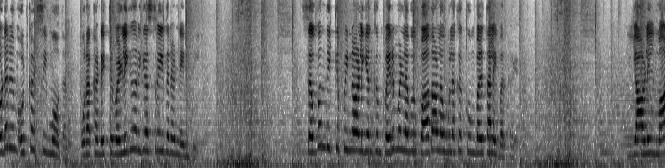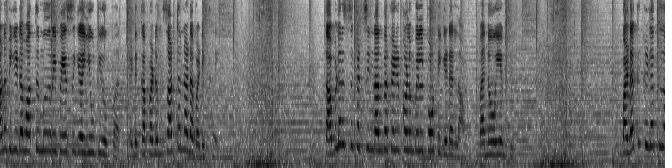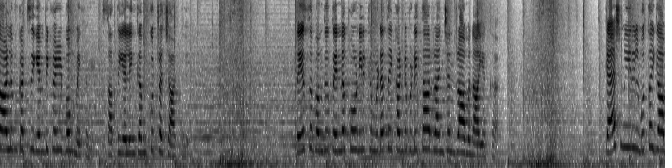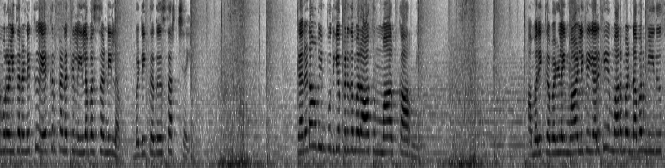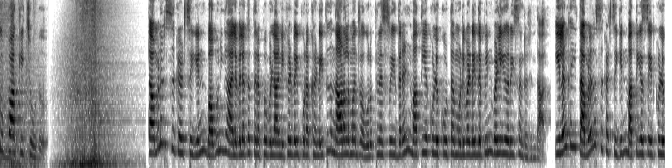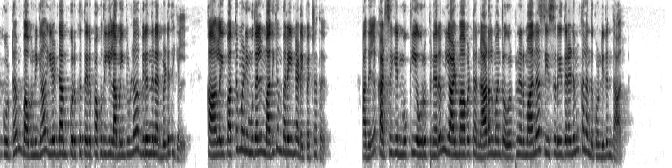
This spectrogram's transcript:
தொடரும் உட்கட்சி மோதல். புறக்கணித்து வெளியேறிய ஸ்ரீதரன் எம்பி செவ்வந்திக்கு பின்னால் இயங்கும் பெருமளவு பாதாள உலக கும்பல் தலைவர்கள். யாழில் மாணவியிடம் அத்துமீறி பேசிய யூடியூபர் எடுக்கப்படும் சட்ட நடவடிக்கை. தமிழரசு கட்சி நண்பர்கள் கொழும்பில் போட்டியிடலாம் மனோ எம்பி வடக்கு கிழக்கு ஆளும் கட்சி எம்பிகள் பொம்மைகள். சத்தியலிங்கம் குற்றச்சாட்டு. தேசபந்து தென்னக்கோன் இருக்கும் இடத்தை கண்டுபிடித்தார் ரஞ்சன் ராமநாயக்க. காஷ்மீரில் முத்தையா முரளிதரனுக்கு ஏக்கர் கணக்கில் இலவச நிலம் வெடித்தது சர்ச்சை. கனடாவின் புதிய பிரதமராகும் மார்க் கார்னி. அமெரிக்க வெள்ளை மாளிகை அருகே மர்ம நபர் மீது துப்பாக்கிச் சூடு. தமிழரசு கட்சியின் வவுனியா அலுவலக திறப்பு விழா நிகழ்வை புறக்கணித்து நாடாளுமன்ற உறுப்பினர் ஸ்ரீதரன் மத்திய குழு கூட்டம் முடிவடைந்த பின் வெளியேறி சென்றிருந்தார். இலங்கை தமிழரசு கட்சியின் மத்திய செயற்குழு கூட்டம் வவுனியா இரண்டாம் குறுக்கு தெரு பகுதியில் அமைந்துள்ள விருந்தினர் விடுதியில் காலை பத்து மணி முதல் மதியம் வரை நடைபெற்றது. அதில் கட்சியின் முக்கிய உறுப்பினரும் யாழ் மாவட்ட நாடாளுமன்ற உறுப்பினருமான சி. ஸ்ரீதரனும் கலந்து கொண்டிருந்தார்.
